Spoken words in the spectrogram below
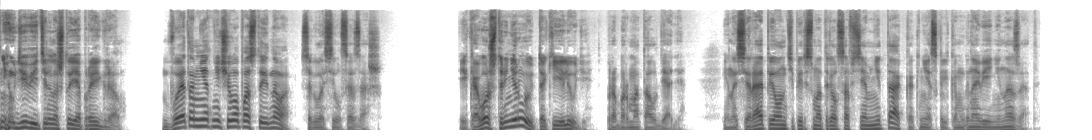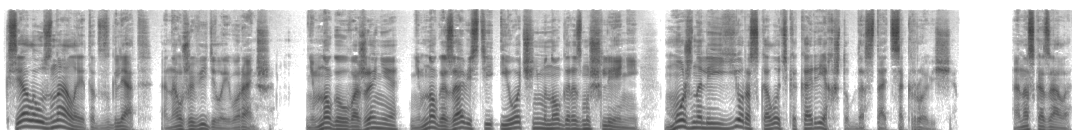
Неудивительно, что я проиграл». «В этом нет ничего постыдного», — согласился Заш. «И кого ж тренируют такие люди?» — пробормотал дядя. И на Серапе он теперь смотрел совсем не так, как несколько мгновений назад. Ксиала узнала этот взгляд, она уже видела его раньше. Немного уважения, немного зависти и очень много размышлений. Можно ли ее расколоть как орех, чтобы достать сокровище? Она сказала,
